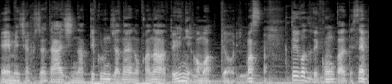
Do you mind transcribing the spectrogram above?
えめちゃくちゃ大事になってくるんじゃないのかなというふうに思っております。ということで今回はですね、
